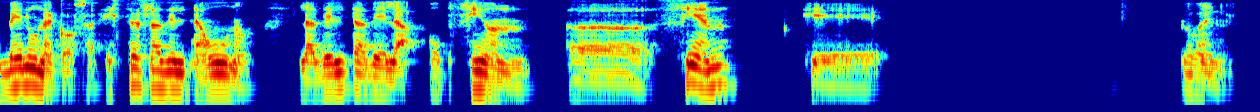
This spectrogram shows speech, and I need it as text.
ven una cosa, esta es la delta 1, la delta de la opción 100, eh, que lo ven,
